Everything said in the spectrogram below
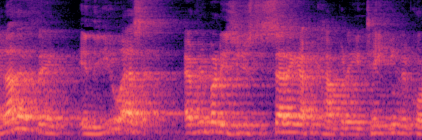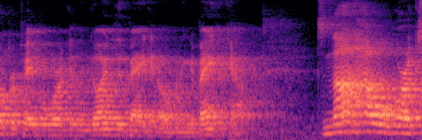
another thing, in the US, everybody's used to setting up a company, taking the corporate paperwork, and then going to the bank and opening a bank account. It's not how it works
